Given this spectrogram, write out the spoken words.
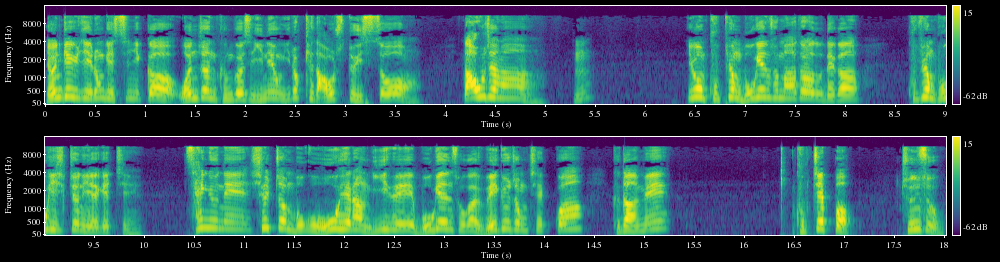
연계 규제 이런 게 있으니까 원전 근거에서 이 내용 이렇게 나올 수도 있어. 나오잖아. 응? 이건 9평 모겐소만 하더라도 내가 9평 보기 직전에 이야기했지. 생윤의 실전 모고 5회랑 2회의 모겐소가 외교 정책과 그 다음에 국제법, 준수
